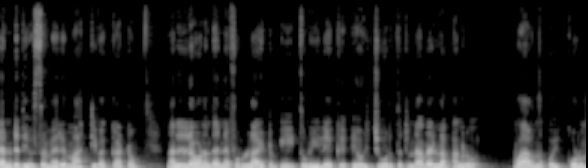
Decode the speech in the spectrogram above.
രണ്ട് ദിവസം വരെ മാറ്റി വെക്കാം കേട്ടോ. നല്ലോണം തന്നെ ഫുള്ളായിട്ടും ഈ തുണിയിലേക്ക് ഒഴിച്ചു കൊടുത്തിട്ടുണ്ട്. ആ വെള്ളം അങ്ങോട്ട് വാർന്ന് പൊയ്ക്കോളും.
